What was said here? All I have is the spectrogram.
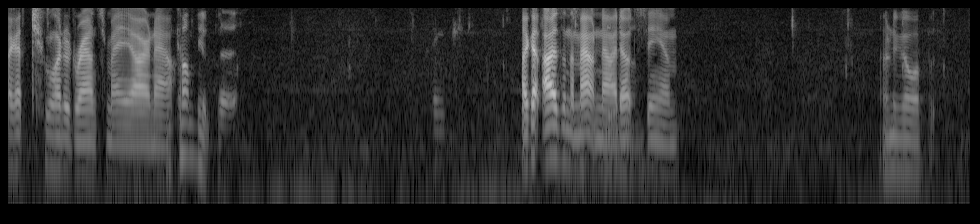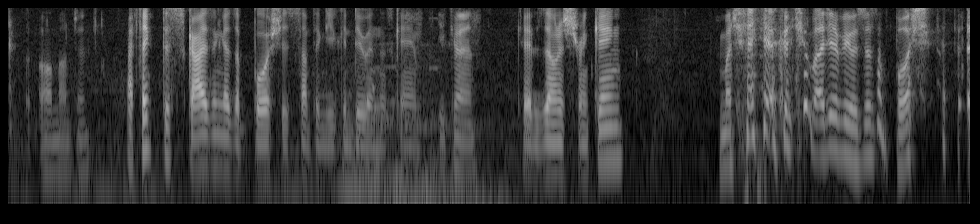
I got 200 rounds for my AR now. He can't there. I think. I got eyes on the mountain now. I don't see him. I'm gonna go up our mountain. I think disguising as a bush is something you can do in this game. You can. Okay, the zone is shrinking. Imagine, could you imagine if he was just a bush?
